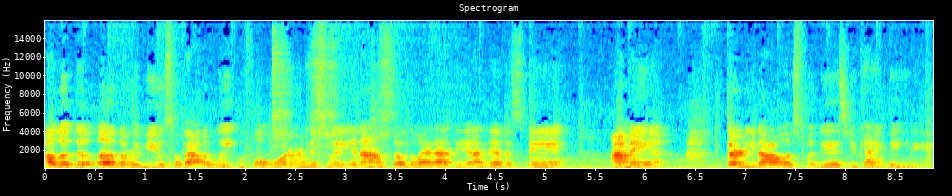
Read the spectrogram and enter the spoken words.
I looked at other reviews for about a week before ordering this wig and I'm so glad I did. I never spent, I mean, $30 for this. You can't beat it.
